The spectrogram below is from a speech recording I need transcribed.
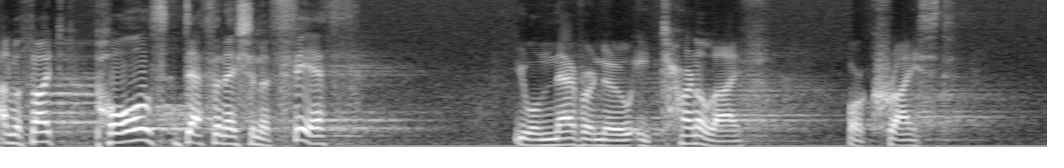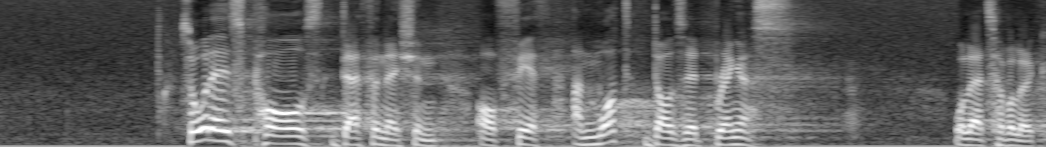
And without Paul's definition of faith, you will never know eternal life or Christ. So, what is Paul's definition of faith, and what does it bring us? Well, let's have a look.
